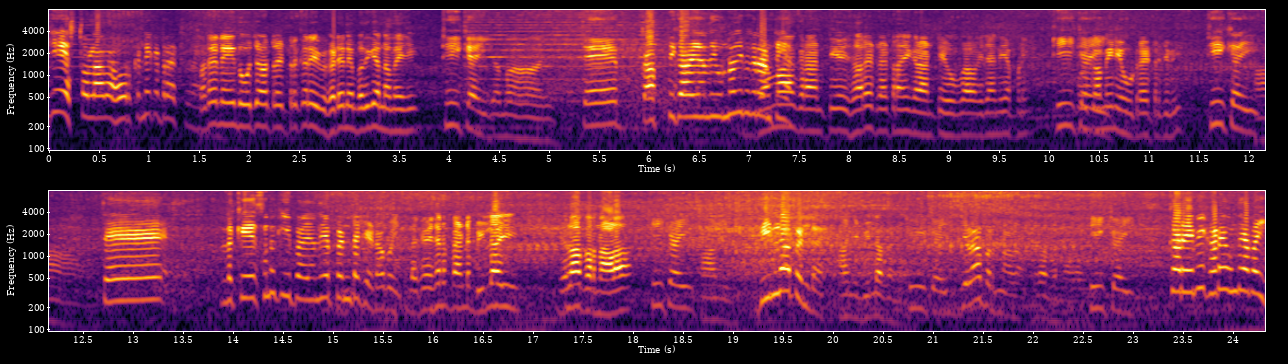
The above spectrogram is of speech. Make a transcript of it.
ਜੀ ਇਸ ਤੋਂ ਇਲਾਵਾ ਹੋਰ ਕਿੰਨੇ ਕੁ ਟਰੈਕਟਰ ਨੇ? ਖੜੇ ਨੇ ਦੋ ਚਾਰ ਟਰੈਕਟਰ ਘਰੇ ਵੀ ਖੜੇ ਨੇ ਵਧੀਆ ਨਵੇਂ ਜੀ। ਠੀਕ ਹੈ ਜੀ। ਜਮਾ ਹਾਂ ਜੀ। ਤੇ ਕਾਪੀ ਕਾਗਜ਼ਾਂ ਦੀ ਉਹਨਾਂ ਦੀ ਵੀ ਗਾਰੰਟੀ ਹੈ ਗਾਰੰਟੀ ਹੈ ਸਾਰੇ ਟਰੈਕਟਰਾਂ ਦੀ ਗਾਰੰਟੀ ਹੋਊਗਾ ਆ ਜਾਂਦੀ ਆਪਣੀ। ਠੀਕ ਕੋਈ ਹੈ ਕਮੀ ਜੀ। ਨਹੀਂ ਹੋਊ ਟਰੈਕਟਰ 'ਚ ਵੀ। ਠੀਕ ਹੈ ਜੀ। ਹਾਂ। ਤੇ ਲੋਕੇਸ਼ਨ ਕੀ ਪੈ ਜਾਂਦੀ ਹੈ? ਪਿੰਡ ਕਿਹੜਾ ਬਾਈ? ਲੋਕੇਸ਼ਨ ਪਿੰਡ ਬੀਲਾ ਜੀ ਜ਼ਿਲ੍ਹਾ ਬਰਨਾਲਾ। ਠੀਕ ਹੈ ਜੀ। ਹਾਂ ਜੀ ਬੀਲਾ ਪਿੰਡ ਹੈ? ਹਾਂਜੀ ਬੀਲਾ ਪਿੰਡ। ਠੀਕ ਹੈ ਜੀ ਜ਼ਿਲ੍ਹਾ ਬਰਨਾਲਾ। ਜ਼ਿਲ੍ਹਾ ਬਰਨਾਲਾ। ਠੀਕ ਹੈ ਜੀ। ਘਰੇ ਵੀ ਖੜੇ ਹੁੰਦੇ ਆ ਬਾਈ?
